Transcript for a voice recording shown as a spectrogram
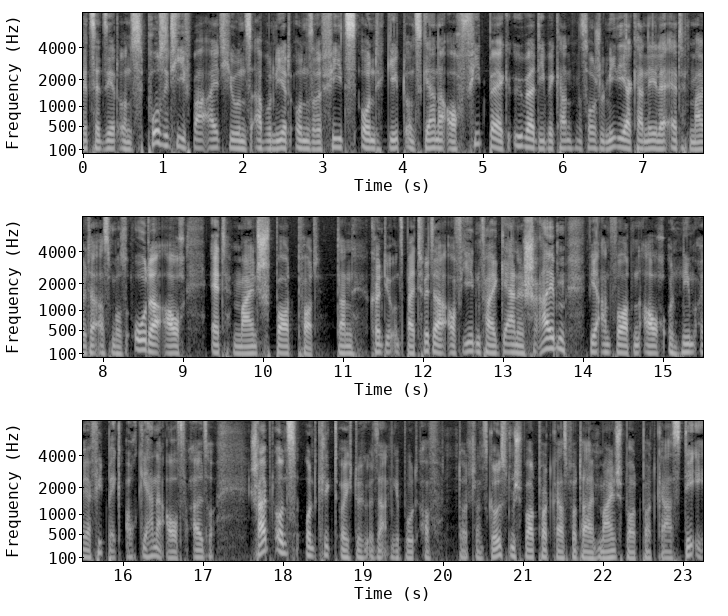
rezensiert uns positiv bei iTunes, abonniert unsere Feeds und gebt uns gerne auch Feedback über die bekannten Social Media Kanäle at Malte Asmus oder auch at meinsportpod. Dann könnt ihr uns bei Twitter auf jeden Fall gerne schreiben. Wir antworten auch und nehmen euer Feedback auch gerne auf. Also schreibt uns und klickt euch durch unser Angebot auf Deutschlands größtem Sportpodcast-Portal meinsportpodcast.de.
